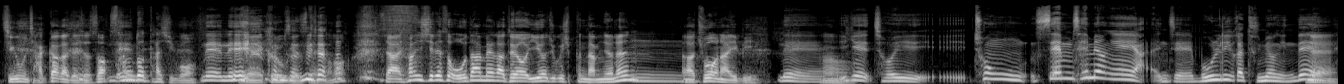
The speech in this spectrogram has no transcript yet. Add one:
지금은 작가가 되셔서 네, 상도 네. 타시고 네, 네. 그러고 감사합니다. 계세요. 자 현실에서 오다매가 되어 이어주고 싶은 남녀는 아, 주원 아이비. 네, 어. 이게 저희 총 쌤 세명에 이제 몰리가 두명인데 네.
